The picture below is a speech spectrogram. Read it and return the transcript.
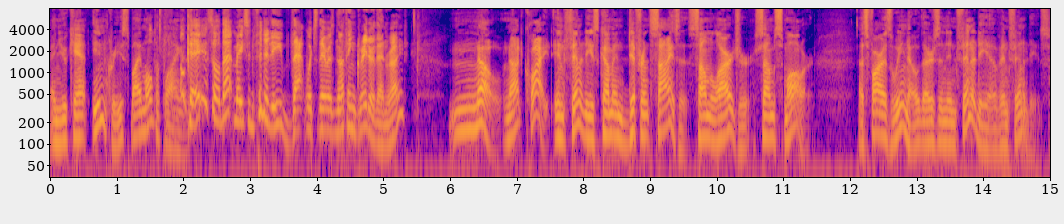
and you can't increase by multiplying it. Okay, so that makes infinity that which there is nothing greater than, right? No, not quite. Infinities come in different sizes, some larger, some smaller. As far as we know, there's an infinity of infinities.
